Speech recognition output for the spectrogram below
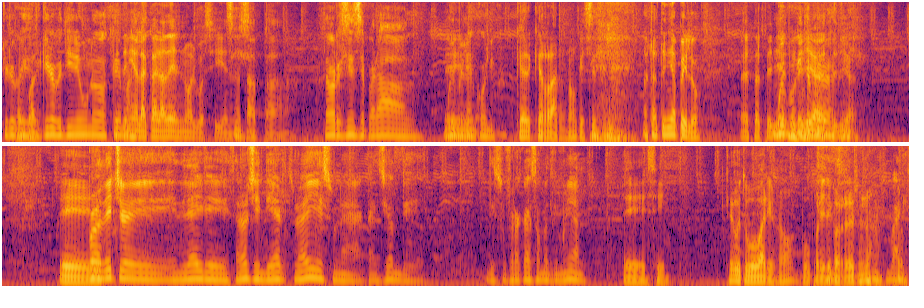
Creo, que, cual. creo que tiene uno o dos Que temas. tenía la cara de él, ¿no? Algo así en Sí, la sí. tapa. Estaba recién separado, muy Eh, melancólico. Qué, qué raro, ¿no? Que sí. Hasta tenía pelo. Hasta tenía, Muy poquito, tenía-. Eh, Bueno, de hecho, eh, en el aire esta noche, In the Air Tonight, es una canción de, de su fracaso matrimonial. eh, sí. Creo que tuvo varios, ¿no? Por ahí le correr, ¿no? Varios.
